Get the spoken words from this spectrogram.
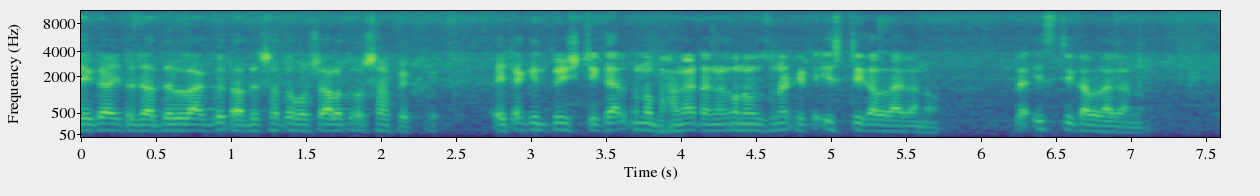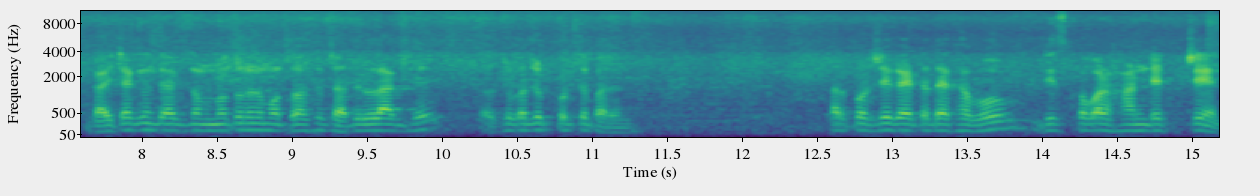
এই গাড়িটা যাদের লাগবে, তাদের সাথে অবশ্যই আলোচনা সাপেক্ষে। এটা কিন্তু স্টিকার, কোনো ভাঙা টাঙা, কোনো কিছু না, এটা স্টিকার লাগানো। এটা স্টিকার লাগানো। গাড়িটা কিন্তু একদম নতুনের মতো আছে, যাদের লাগবে যোগাযোগ করতে পারেন। তারপর যে গাড়িটা দেখাবো Discover hundred train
